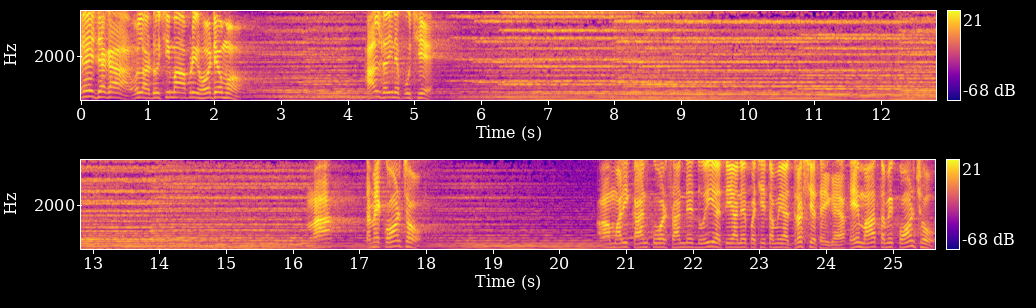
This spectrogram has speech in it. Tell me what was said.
એ જગા ઓલા ડોશીમાં આપણી હોડ્યોમાં હાલ જઈને પૂછીએ. તમે કોણ છો? આ મારી કાનકુંવર સાનને દોઈ હતી અને પછી તમે અદ્રશ્ય થઈ ગયા. હે માં, તમે કોણ છો?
